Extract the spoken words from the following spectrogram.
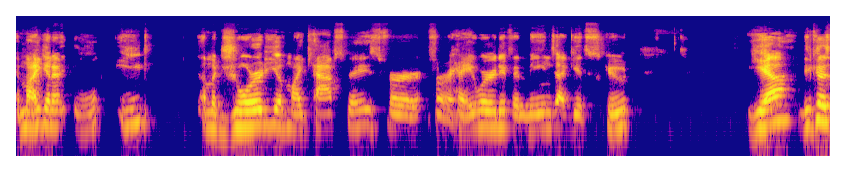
Am I going to eat a majority of my cap space for for Hayward if it means I get Scoot? Yeah, because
